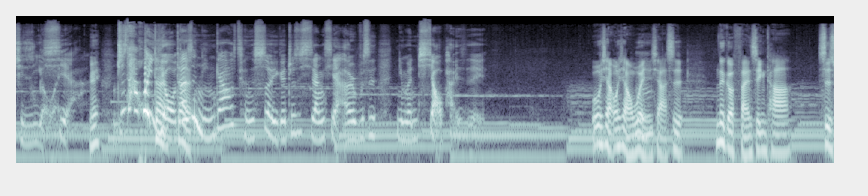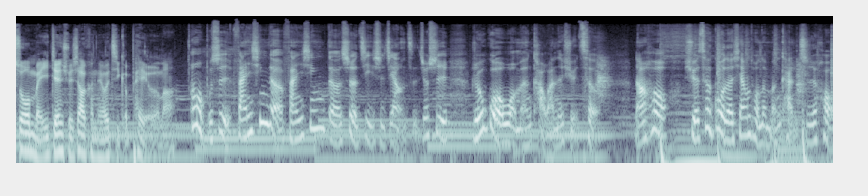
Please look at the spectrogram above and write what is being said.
其实有哎、下。哎就是它会有，但但是你应该要可能设一个就是乡下，而不是你们校牌之类的。我想我想问一嗯下，是那个繁星他是说每一间学校可能有几个配额吗？哦，不是，繁星的繁星的设计是这样子，就是如果我们考完了学测，然后学测过了相同的门槛之后，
